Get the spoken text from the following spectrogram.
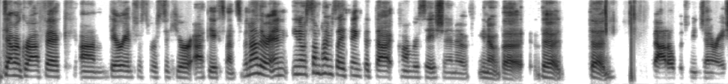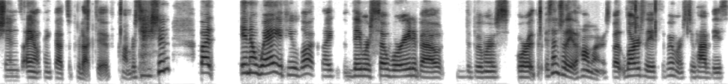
demographic um, their interests were secure at the expense of another. And you know sometimes I think that that conversation of you know the the the battle between generations. I don't think that's a productive conversation. But in a way, if you look, like they were so worried about the boomers or essentially the homeowners, but largely it's the boomers who have these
